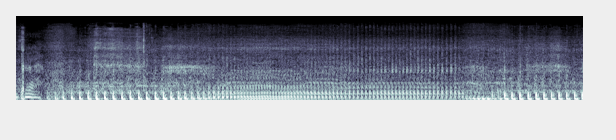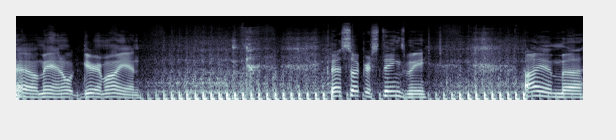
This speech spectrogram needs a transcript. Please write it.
Okay. Oh man, what gear am I in? That sucker stings me. I am uh,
